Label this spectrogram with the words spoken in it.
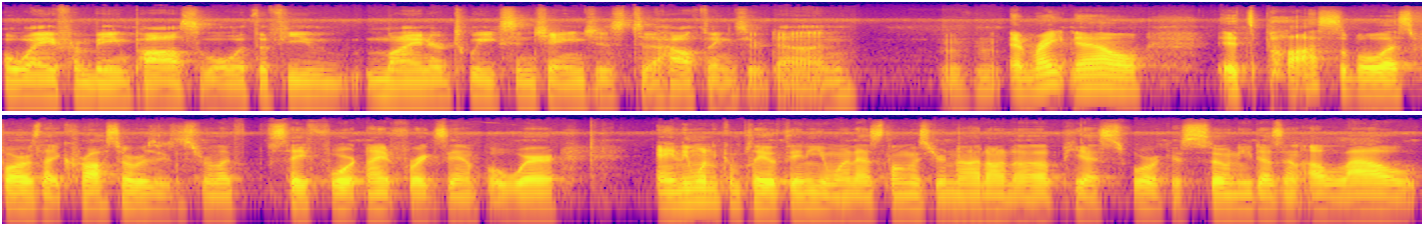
away from being possible with a few minor tweaks and changes to how things are done. Hmm And right now, it's possible as far as like crossovers are concerned, like say Fortnite, for example, where anyone can play with anyone as long as you're not on a PS4, because Sony doesn't allow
